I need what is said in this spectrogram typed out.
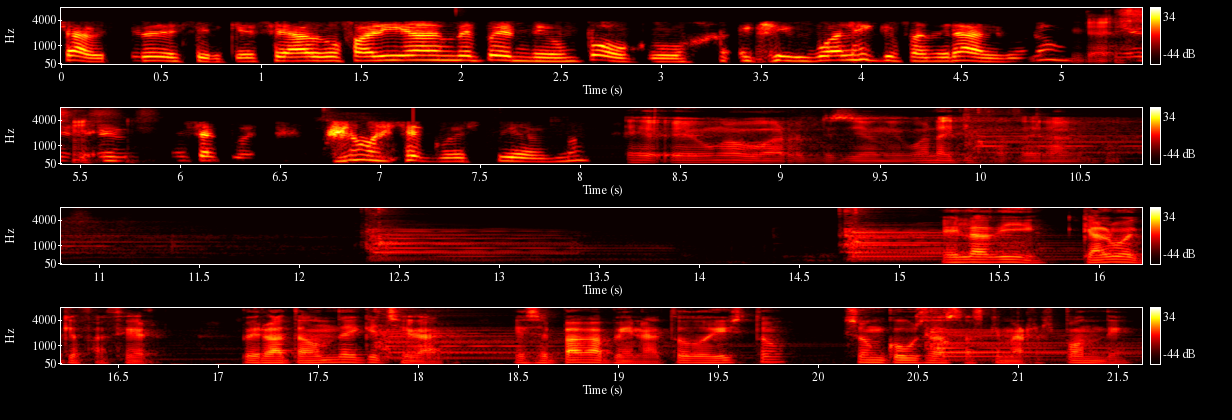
Sabes, quero decir que se algo farían depende un pouco, que igual hai que facer algo, non? Eh, esa, é esa cuestión, non? É, é unha boa reflexión, igual hai que facer algo. Ela di que algo hai que facer, pero ata onde hai que chegar e se paga pena todo isto son cousas as que me responde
